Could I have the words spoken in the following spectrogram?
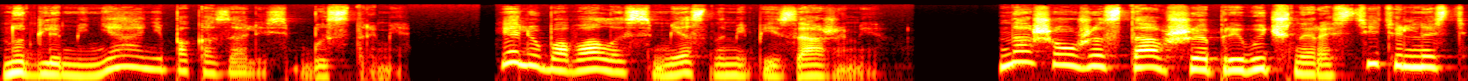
но для меня они показались быстрыми. Я любовалась местными пейзажами. Наша уже ставшая привычной растительность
